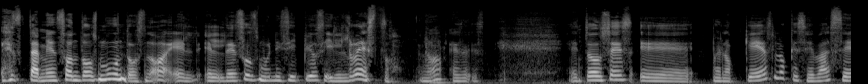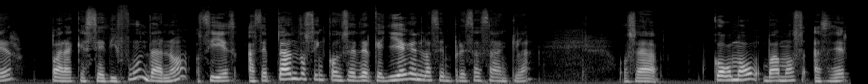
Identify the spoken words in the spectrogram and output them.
es, también son dos mundos, ¿no? El, el, de esos municipios y el resto, ¿no? entonces, eh, bueno, ¿qué es lo que se va a hacer para que se difunda, ¿no? Si es aceptando sin conceder que lleguen las empresas ancla, o sea, ¿cómo vamos a hacer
